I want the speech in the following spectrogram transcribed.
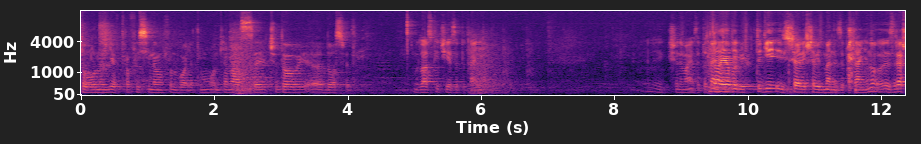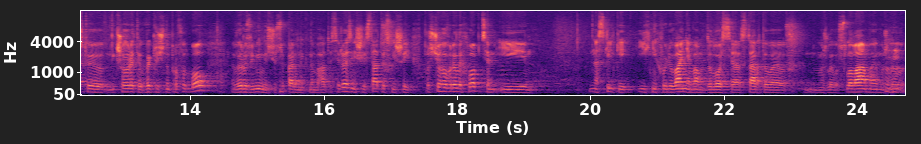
того не є в професійному футболі, тому для нас це чудовий е, досвід. Будь ласка, чи є запитання? Якщо немає запитань, Да, тоді, вибіг. тоді ще, ще від мене запитання. Ну, зрештою, якщо говорити виключно про футбол, ви розуміли, що суперник набагато серйозніший, статусніший. Про що говорили хлопцям і наскільки їхнє хвилювання вам вдалося стартове, можливо, словами, можливо,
